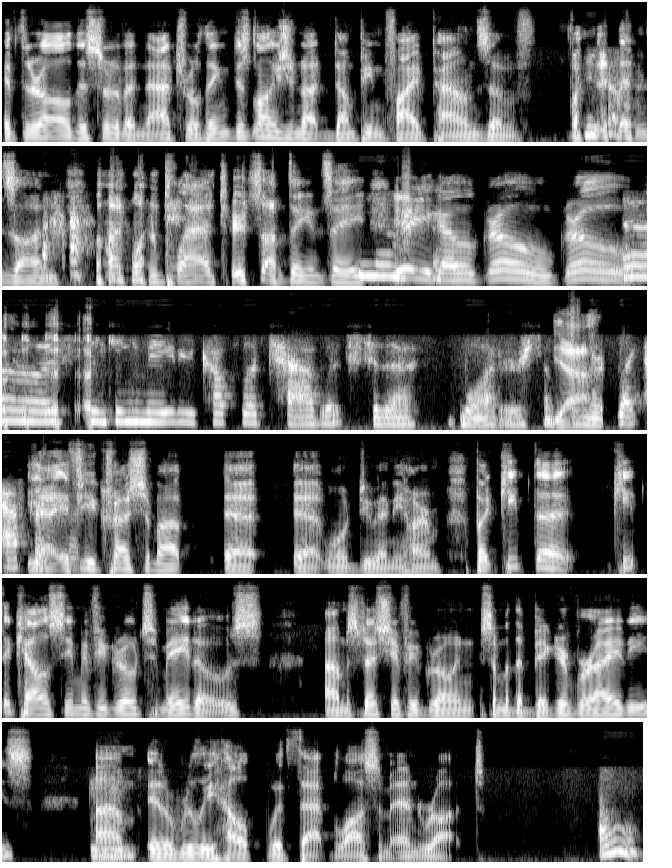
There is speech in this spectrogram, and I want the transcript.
if they're all just sort of a natural thing, as long as you're not dumping five pounds of vitamins on on one plant or something and say, No. "Here you go, grow, grow." Oh, I was thinking maybe a couple of tablets to the water or something. Yeah. or like after. yeah if you crush them up uh, it won't do any harm but keep the keep the calcium if you grow tomatoes um, especially if you're growing some of the bigger varieties um, it'll really help with that blossom end rot. Oh,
